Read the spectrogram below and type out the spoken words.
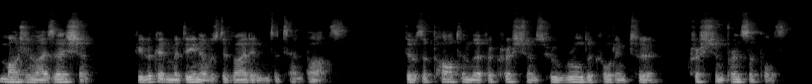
marginalization. If you look at Medina, it was divided into 10 parts. There was a part in there for Christians who ruled according to Christian principles,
